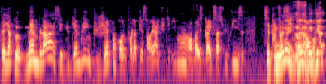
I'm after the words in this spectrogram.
C'est-à-dire que même là, c'est du gambling. Tu jettes encore une fois la pièce en l'air et tu te dis, Hum, on va espérer que ça suffise. C'est plus Ouais, facile. avec, maintenant. Ga-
